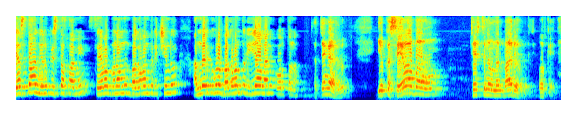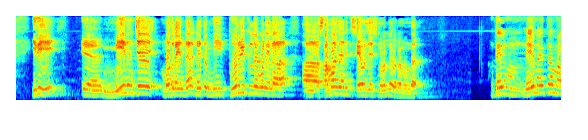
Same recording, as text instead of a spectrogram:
చేస్తా నిరూపిస్తా స్వామి. సేవ గుణము భగవంతుడు ఇచ్చిండు. అందరికీ కూడా భగవంతుడు ఇవ్వాలని కోరుతున్నా. సత్యం గారు ఈ యొక్క సేవాభావం చేస్తూనే ఉన్నారు బాగానే ఉంది. ఓకే. ఇది మీ నుంచే మొదలైందా? లేదా మీ పూర్వీకుల్లో కూడా ఇలా సమాజానికి సేవ చేసిన వాళ్ళు ఎవరైనా ఉన్నారు? అంటే నేనైతే మా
